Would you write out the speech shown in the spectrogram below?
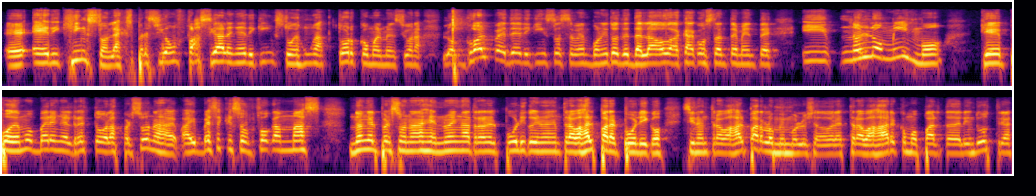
Eh, Eddie Kingston, la expresión facial en Eddie Kingston es un actor, como él menciona. Los golpes de Eddie Kingston se ven bonitos desde el lado de acá constantemente. Y no es lo mismo que podemos ver en el resto de las personas. Hay veces que se enfocan más no en el personaje, no en atraer al público y no en trabajar para el público, sino en trabajar para los mismos luchadores, trabajar como parte de la industria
